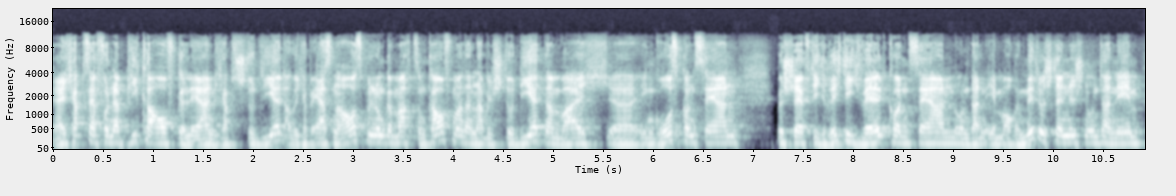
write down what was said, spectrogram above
Ja, ich habe es ja von der Pika auf gelernt. Ich habe studiert, also ich habe erst eine Ausbildung gemacht zum Kaufmann, dann habe ich studiert, dann war ich äh, in Großkonzernen beschäftigt, richtig Weltkonzernen und dann eben auch im mittelständischen Unternehmen.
